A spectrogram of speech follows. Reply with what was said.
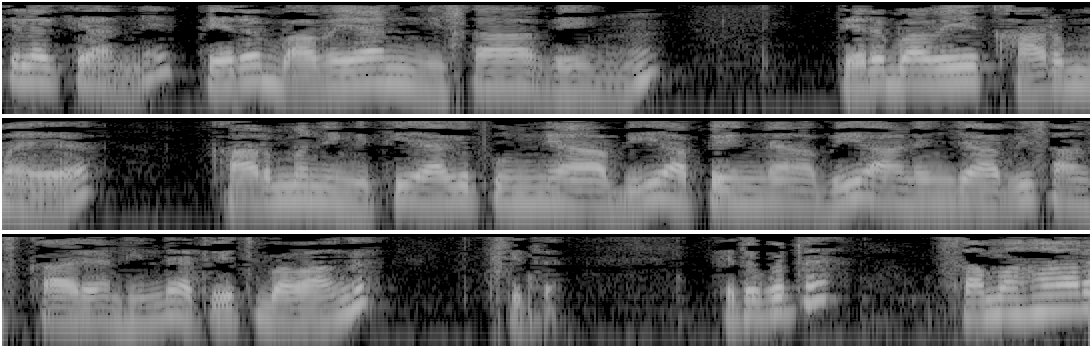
කියලා කියන්නේ පෙර භවයන් නිසාවෙන් පෙර භවයේ කර්මය කර්ම නිමිති එයාගේ පුණ්‍යාභී අපේන්නාභී ආනන්ජාභී සංස්කාරයන් හින්දා ඇතිවෙච්ච භවාංග සිත. එතකොට සමහර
